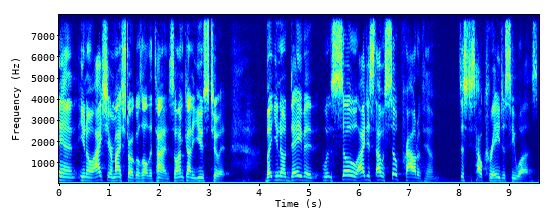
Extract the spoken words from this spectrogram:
And, you know, I share my struggles all the time, so I'm kind of used to it. But, you know, David was so, I just, I was so proud of him, just, just how courageous he was.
